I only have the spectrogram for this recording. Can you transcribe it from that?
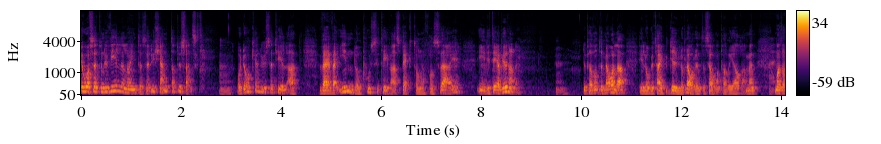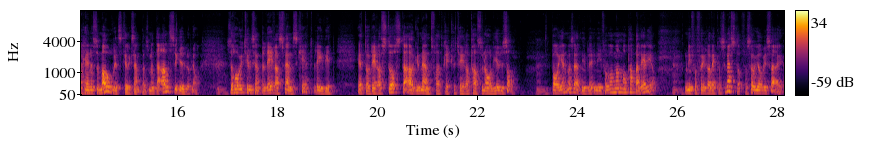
oavsett om du vill eller inte så är det känt att du är svensk. Och då kan du se till att väva in de positiva aspekterna från Sverige i ditt erbjudande. Du behöver inte måla din logotyp gul och blå, det är inte så man behöver göra. Men om man tar Hennes och Mauritz till exempel, som inte alls är gul och blå. Så har ju till exempel deras svenskhet blivit ett av deras största argument för att rekrytera personal i USA. Bara genom att säga att ni, ni får vara mamma och pappalediga. Och ni får fyra veckors semester, för så gör vi i Sverige.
